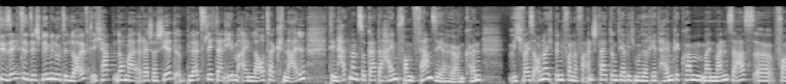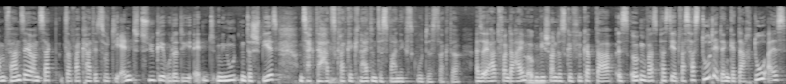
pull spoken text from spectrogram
Die 16. Spielminute läuft. Ich habe nochmal recherchiert. Plötzlich dann eben ein lauter Knall. Den hat man sogar daheim vom Fernseher hören können. Ich weiß auch noch, ich bin von einer Veranstaltung, die habe ich moderiert, heimgekommen. Mein Mann saß äh, vorm Fernseher und sagt, da war gerade so die Endzüge oder die Endminuten des Spiels und sagt, da hat es gerade geknallt und das war nichts Gutes, sagt er. Also er hat von daheim irgendwie schon das Gefühl gehabt, da ist irgendwas passiert. Was hast du dir denn gedacht? Du als,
